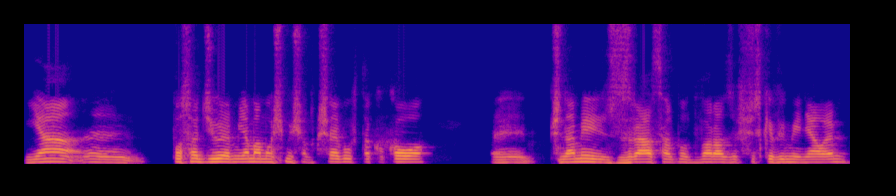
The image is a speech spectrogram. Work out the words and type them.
Ja y, posadziłem, ja mam 80 krzewów, tak około, y, przynajmniej z raz albo dwa razy wszystkie wymieniałem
